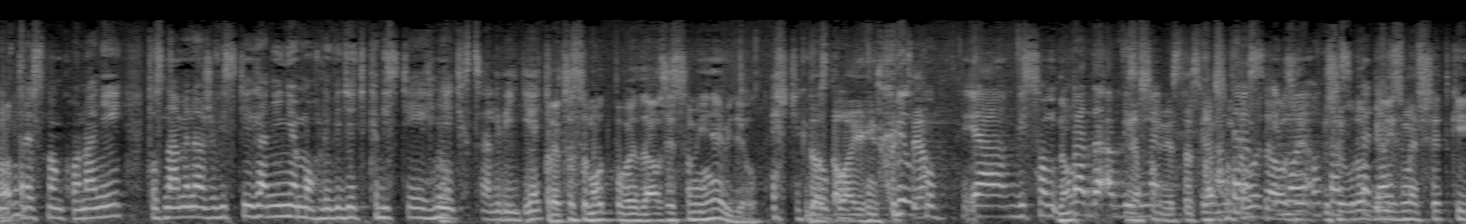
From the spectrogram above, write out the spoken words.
činným v trestnom konaní. To znamená, že vy ste ich ani nemohli vidieť, keby ste ich hneď no. chceli vidieť. Preto som odpovedal, že som ich nevidel. Ešte chvíľku. Dostala ich chvíľku. Ja by som no, rada, aby ja sme... Som, ja som povedal, že, že urobili sme všetky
